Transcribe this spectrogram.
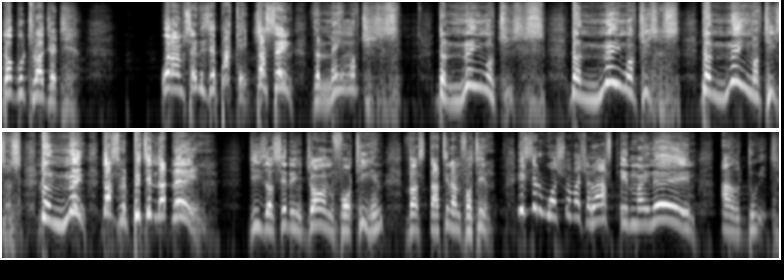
Double tragedy. What I'm saying is a package. Just saying the name of Jesus. The name of Jesus. The name of Jesus. The name of Jesus. The name. Just repeating that name. Jesus said in John 14, verse 13 and 14. He said, Whatsoever shall ask in my name, I'll do it.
